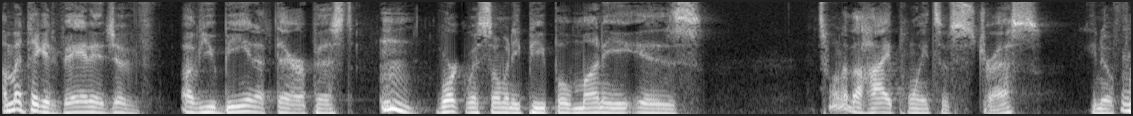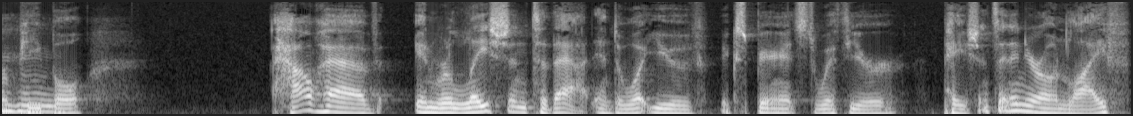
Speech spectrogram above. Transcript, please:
I'm going to take advantage of of you being a therapist, work with so many people. Money is it's one of the high points of stress, you know, for mm-hmm. people. How have in relation to that and to what you've experienced with your patients and in your own life,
